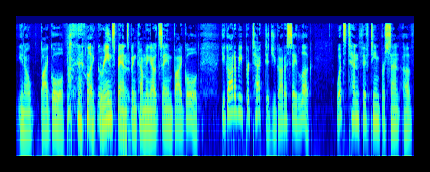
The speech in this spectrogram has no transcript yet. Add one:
you know, buy gold. like Greenspan's been coming out saying buy gold. You got to be protected. You got to say, look, what's 10, 15% of,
